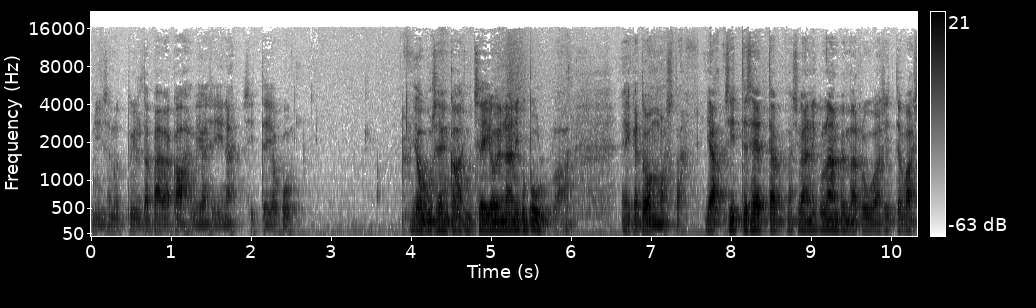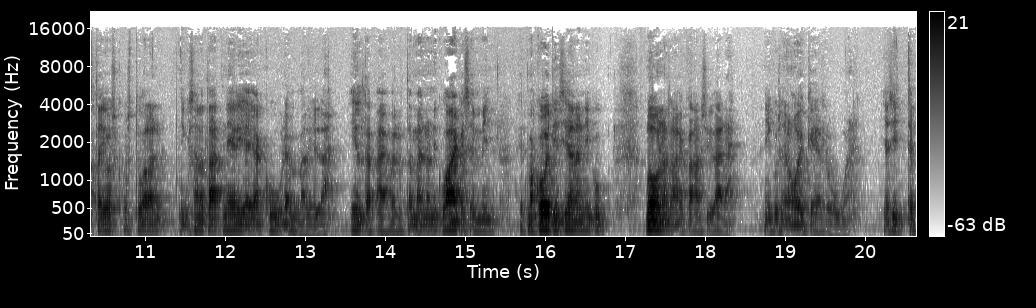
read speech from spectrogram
niin sanottu iltapäiväkahvia siinä sitten joku, joku sen kanssa, mutta se ei ole enää niin kuin pullaa eikä tuommoista. Ja sitten se, että mä syön niin kuin lämpimän ruoan sitten vasta joskus tuolla, niin kuin sanotaan, että neljä ja kuuden välillä iltapäivällä. Mä en ole niin kuin aikaisemmin, että mä koitin siellä niin kuin lounasaikaan syödä niin kuin sen oikean ruoan. Ja sitten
